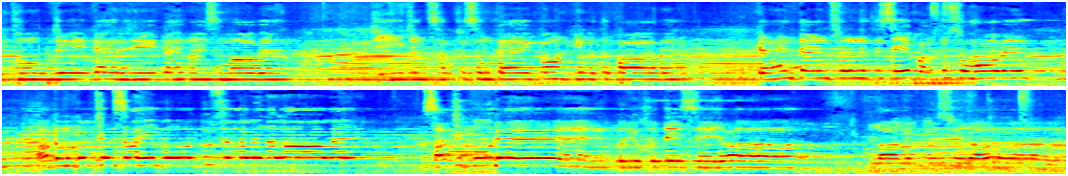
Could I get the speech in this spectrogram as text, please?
ਇਥੋਂ ਜੇ ਕਹਿ ਰਹੇ ਕਹਿ ਮੈਂ ਸਮਾਵੇ ਜੀ ਜਨ ਸਭ ਕਸਮ ਕਹਿ ਕੌਣ ਕੀਮਤ ਪਾਵੇ ਕਹਿਨ ਤੈਨ ਸੁਣਨਤ ਸੇ ਭਗਤ ਸੁਹਾਵੇ ਅਗਮ ਗੋਚਰ ਸਾਹਿਬੋ ਤੁਸ ਲਵੇ ਨ ਲਾਵੇ ਸੱਚ ਪੂਰੇ ਗੁਰੂ ਖੁਦੇ ਸਿਆ ਨਾਨਕ ਸੁਣਾਵੇ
